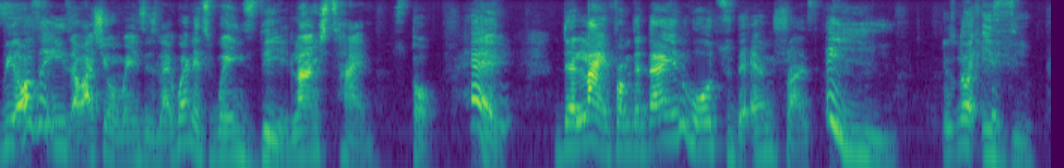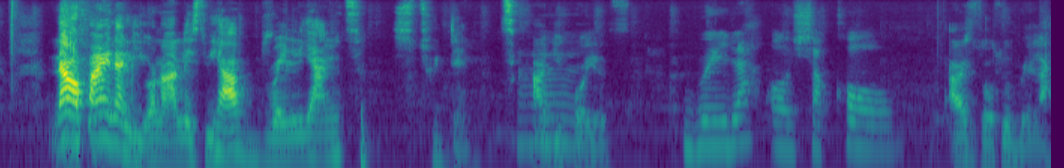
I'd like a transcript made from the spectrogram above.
We also eat awache on Wednesdays. Like when it's Wednesday, lunchtime. Stop. Hey, the line from the dining hall to the entrance. Hey, it's not easy. now, finally, on our list, we have brilliant student. How do you mm. call it? Brela or Shako. Ours is also Brilla.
